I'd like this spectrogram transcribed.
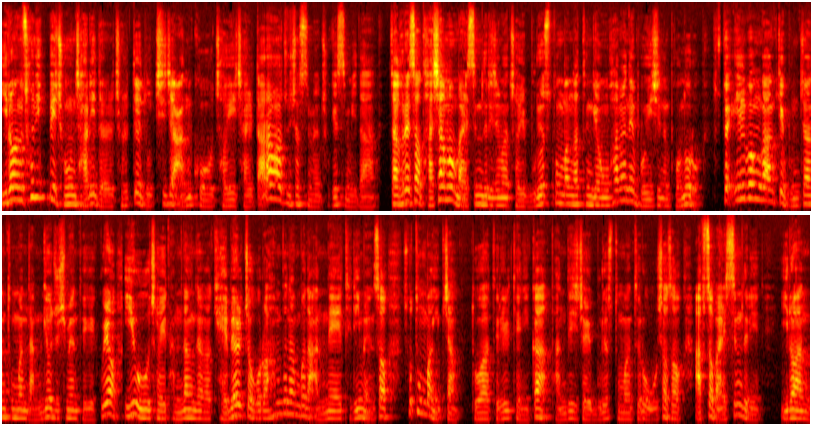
이런 손익비 좋은 자리들 절대 놓치지 않고 저희 잘 따라와 주셨으면 좋겠습니다. 자, 그래서 다시 한번 말씀드리지만 저희 무료 소통방 같은 경우 화면에 보이시는 번호로 숫자 1번과 함께 문자 한 통만 남겨주시면 되겠고요. 이후 저희 담당자가 개별적으로 한 분 한 분 안내해 드리면서 소통방 입장 도와드릴 테니까 반드시 저희 무료 소통방 들어오셔서 앞서 말씀드린 이러한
